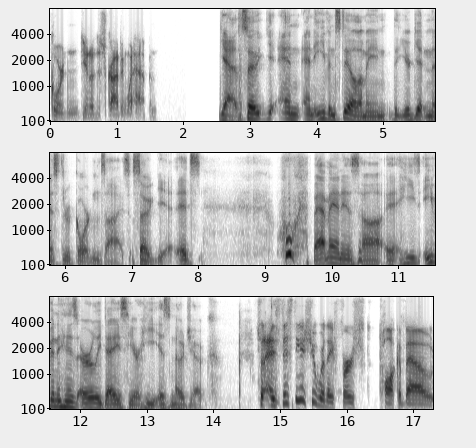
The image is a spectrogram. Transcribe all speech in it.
Gordon, you know, describing what happened. Yeah. So and and even still, I mean, you're getting this through Gordon's eyes. So yeah, it's whew, Batman is uh he's even in his early days here, he is no joke. So is this the issue where they first talk about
